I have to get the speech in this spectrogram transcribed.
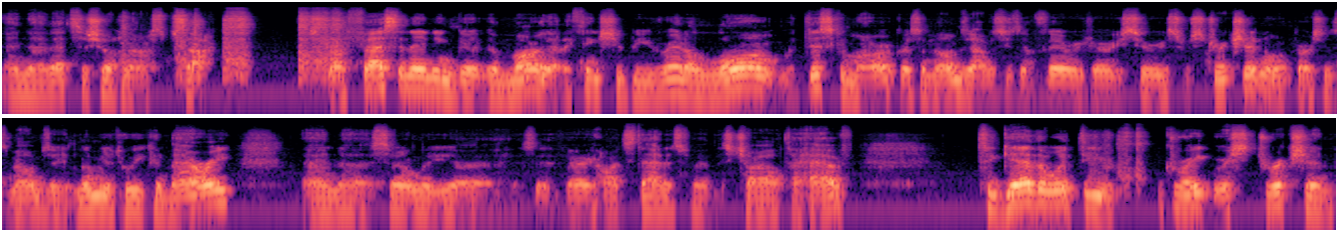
And uh, that's the Shulchan Aruch Psak. It's a fascinating Gemara that I think should be read along with this Gemara, because a mamzer obviously is a very, very serious restriction, or a person's mamzer is limited who he can marry, and uh, certainly uh, it's a very hard status for this child to have. Together with the great restriction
